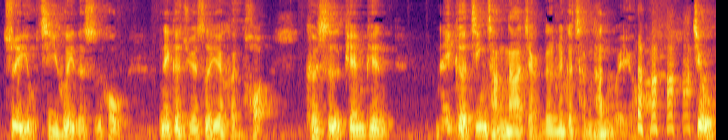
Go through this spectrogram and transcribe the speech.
最有机会的时候，那个角色也很 hot，可是偏偏那个经常拿奖的那个陈汉伟哦，就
